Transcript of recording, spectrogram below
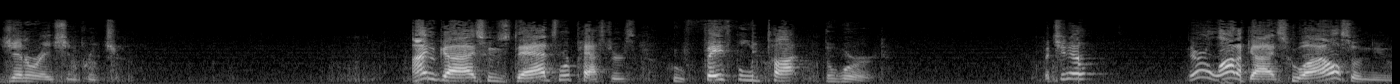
generation preacher. I knew guys whose dads were pastors who faithfully taught the word. But you know, there are a lot of guys who I also knew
